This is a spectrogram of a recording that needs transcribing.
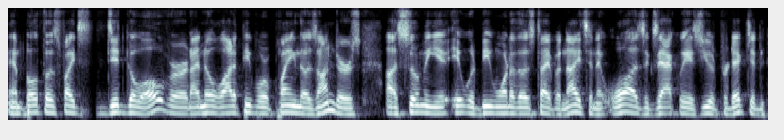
and both those fights did go over. And I know a lot of people were playing those unders, assuming it, it would be one of those type of nights, and it was exactly as you had predicted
